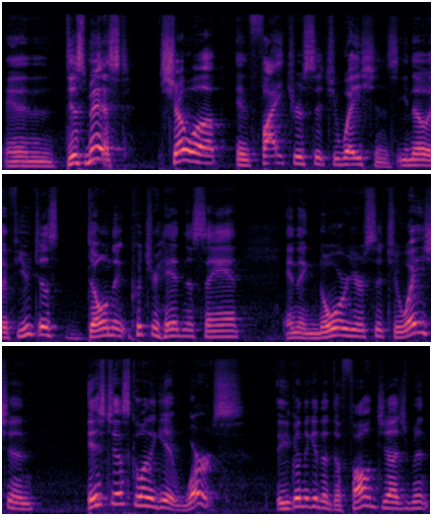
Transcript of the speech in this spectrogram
and dismissed. Show up and fight your situations. You know, if you just don't put your head in the sand and ignore your situation, it's just going to get worse. You're going to get a default judgment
